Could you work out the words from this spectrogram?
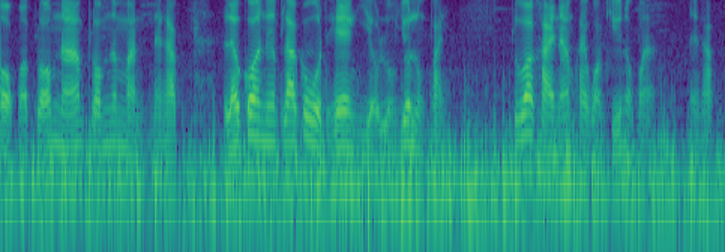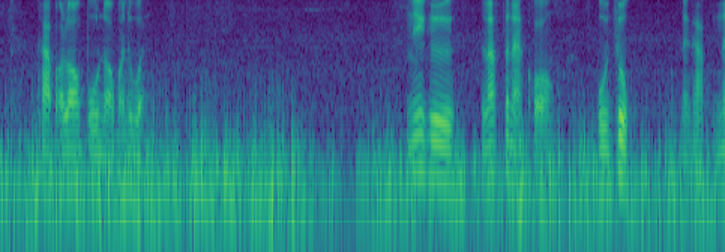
ออกมาพร้อมน้ำพร้อมน้ำมันนะครับ แล้วก็เนื้อพระก็บดแห้งเหี่ยวลงย่นลงไป เพราะว่าคายน้ำคายความชื้นออกมานะครับขับเอารองปูนออกมาด้วย นี่คือลักษณะของปูนสุกนะครับใน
